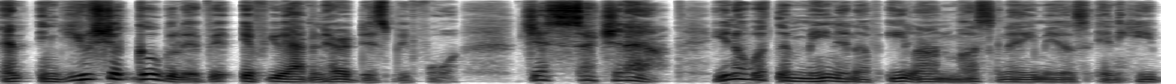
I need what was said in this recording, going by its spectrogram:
and, and you should Google it if, if you haven't heard this before. Just search it out. You know what the meaning of Elon Musk name is in he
